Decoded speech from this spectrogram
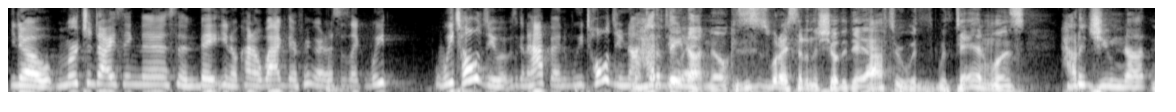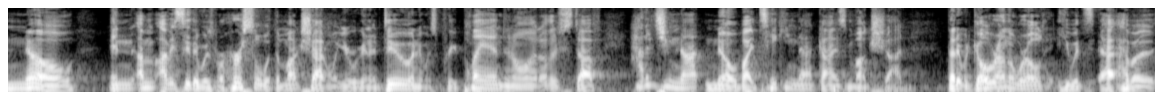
you know, merchandising this. And they, you know, kind of wag their finger at us. It's like, we, we told you it was going to happen. We told you not Well, how did they it. not know? Because this is what I said on the show the day after with with Dan was, how did you not know? And um, obviously there was rehearsal with the mugshot and what you were going to do, and it was pre-planned and all that other stuff. How did you not know by taking that guy's mugshot that it would go around the world? He would uh, have a,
